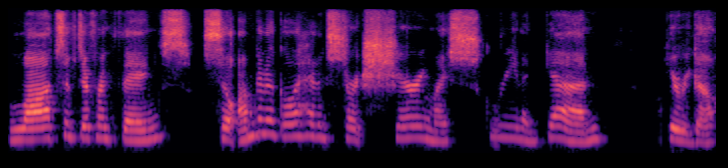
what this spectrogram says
lots of different things. So I'm going to go ahead and start sharing my screen again. Here we go.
